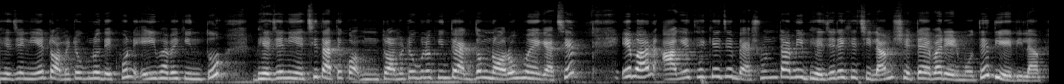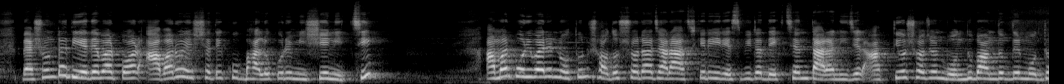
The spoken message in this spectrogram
ভেজে নিয়ে টমেটোগুলো দেখুন, এইভাবে কিন্তু ভেজে নিয়েছি, তাতে টমেটোগুলো কিন্তু একদম নরম হয়ে গেছে। এবার আগে থেকে যে বেসনটা আমি ভেজে রেখেছিলাম, সেটা এবার এর মধ্যে দিয়ে দিলাম। বেসনটা দিয়ে দেওয়ার পর আবারও এর সাথে খুব ভালো করে মিশিয়ে নিচ্ছি। আমার পরিবারের নতুন সদস্যরা যারা আজকের এই রেসিপিটা দেখছেন, তারা নিজের আত্মীয় স্বজন বন্ধু বান্ধবদের মধ্যে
